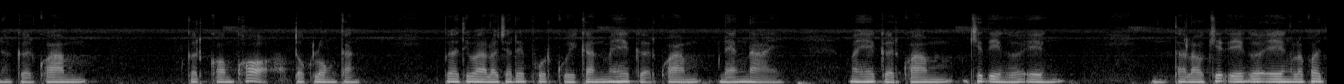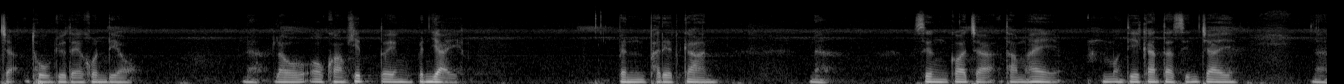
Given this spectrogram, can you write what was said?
นะเกิดความเกิดความข้อตกลงกัน เพื่อที่ว่าเราจะได้พูดคุยกันไม่ให้เกิดความแหนงนาย ไม่ให้เกิดความคิดเองเออเอง ถ้าเราคิดเองเออเองเราก็จะถูกอยู่แต่คนเดียว นะเราเอาความคิดตัวเองเป็นใหญ่ เป็นเผด็จการนะซึ่งก็จะทำให้บางทีการตัดสินใจนะ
